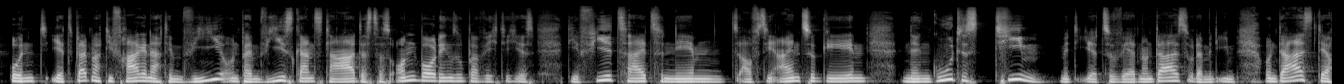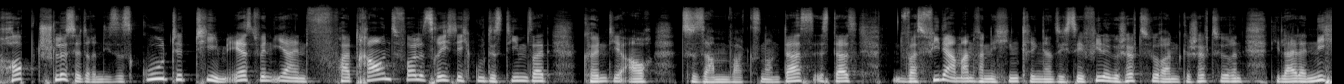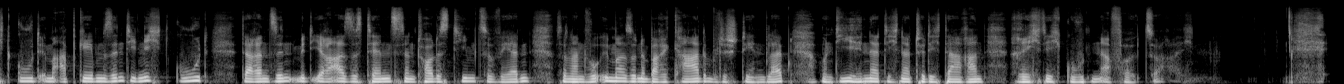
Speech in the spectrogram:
Und jetzt bleibt noch die Frage nach dem Wie. Und beim Wie ist ganz klar, dass das Onboarding super wichtig ist, dir viel Zeit zu nehmen, auf sie einzugehen, ein gutes Team mit ihr zu werden. Und da ist, oder mit ihm. Und da ist der Hauptschlüssel drin, dieses gute Team. Erst wenn ihr ein vertrauensvolles, richtig gutes Team seid, könnt ihr auch zusammenwachsen. Und das ist das, was viele am Anfang nicht hinkriegen. Also ich sehe viele Geschäftsführer und Geschäftsführerinnen, die leider nicht gut im Abgeben sind, die nicht gut daran sind, mit ihrer Assistenz ein tolles Team zu werden, sondern wo immer so eine Barrikade bestehen bleibt. Und die hindert dich natürlich daran, richtig guten Erfolg zu erreichen.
